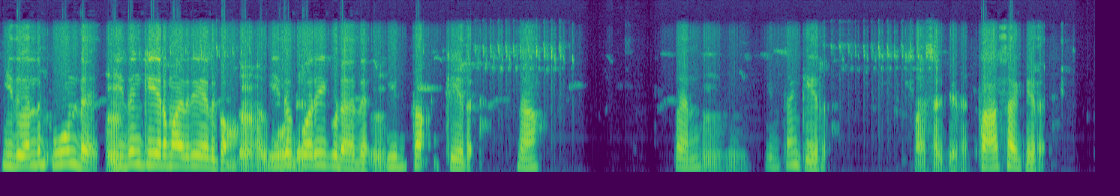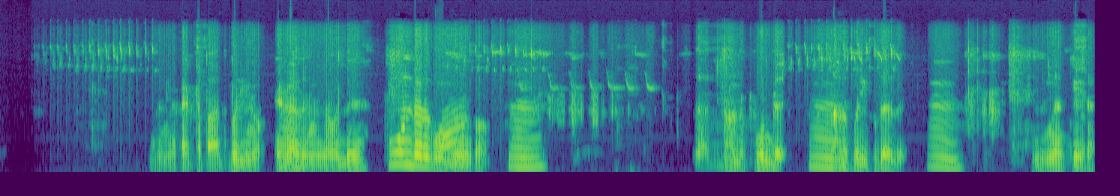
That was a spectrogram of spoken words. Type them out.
இது வந்து பூண்டு. இதுவும் கீரை மாதிரியே இருக்கும். இது பொரிய கூடாது. இதுதான் கீரை. பாருங்க. இதுதான் கீரை. பாசா கீரை. பாசா கீரை. இதுங்க கரெக்டா பார்த்து பொறிக்கணும் ஏன்னா அதுங்க வந்து பூண்டு இருக்கும். பூண்டு இருக்கும். அந்த பூண்டு. அதை பொறிக்கக்கூடாது ம். இதுங்களாம் கீரை.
